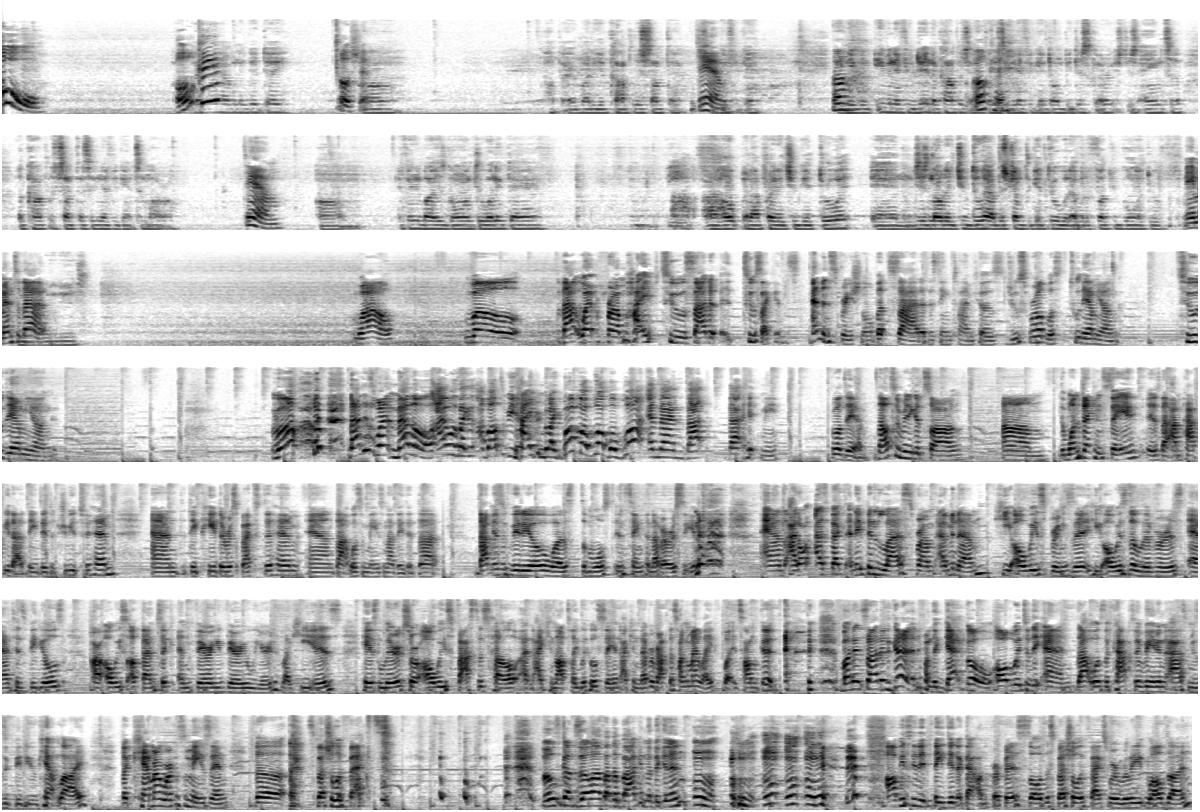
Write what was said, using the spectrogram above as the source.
oh. Okay. Having a good day. Oh shit. Um, hope everybody accomplished something. Damn. Significant. Oh. even, even if you didn't accomplish anything okay. significant, don't be discouraged. Just aim to accomplish something significant tomorrow. Damn. Um, if anybody's going through anything, I, I hope and I pray that you get through it. And just know that you do have the strength to get through whatever the fuck you're going through. Amen to that. Wow. Well, that went from hype to sad two seconds and inspirational but sad at the same time because Juice WRLD was too damn young too damn young well that just went mellow I was like about to be hyping be like blah blah blah blah blah and then that that hit me well damn that was a really good song um, the one thing I can say is that I'm happy that they did a tribute to him and they paid their respects to him and that was amazing that they did that that music video was the most insane thing I've ever seen. and I don't expect anything less from Eminem. He always brings it, he always delivers, and his videos are always authentic and very, very weird, like he is. His lyrics are always fast as hell, and I cannot tell you what he'll say, and I can never rap the song in my life, but it sounds good. but it sounded good from the get-go all the way to the end. That was a captivating ass music video, can't lie. The camera work is amazing. The special effects those Godzillas at the back in the beginning. Mm, mm, mm, Obviously, they, they did that on purpose, so the special effects were really well done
